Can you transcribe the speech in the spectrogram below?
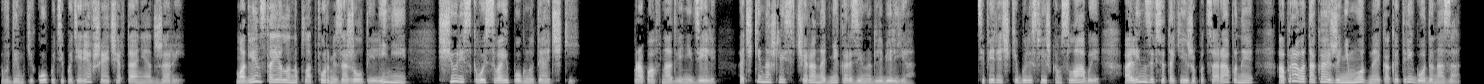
в дымке копоти, потерявшая очертания от жары. Мадлен стояла на платформе за желтой линией, щурясь сквозь свои погнутые очки. Пропав на две недели, очки нашлись вчера на дне корзины для белья. Теперь очки были слишком слабые, а линзы все такие же поцарапанные, а права такая же немодная, как и три года назад.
